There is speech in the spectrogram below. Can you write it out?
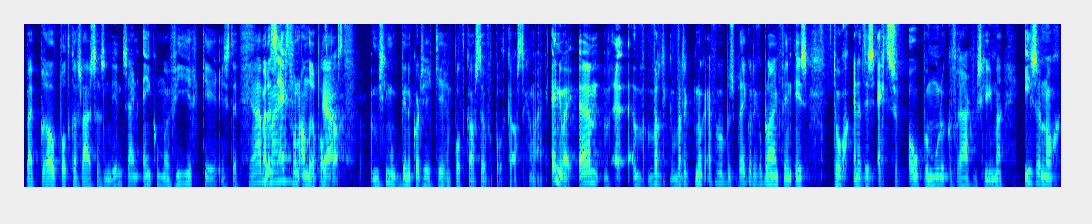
Bij pro-podcastluisteraars en dit zijn 1,4 keer is de... Ja, maar dat is echt voor een andere podcast. Misschien moet ik binnenkort weer een keer een podcast over podcasten gaan maken. Anyway, ehm, eh, wat, ik, wat ik nog even wil bespreken, wat ik belangrijk vind, is toch... En het is echt een soort open, moeilijke vraag misschien, maar is er nog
